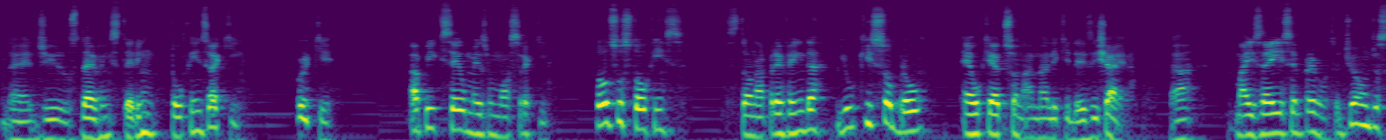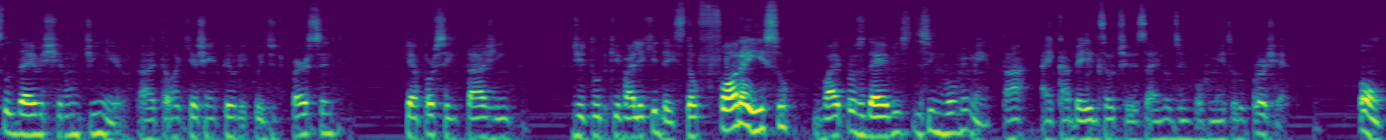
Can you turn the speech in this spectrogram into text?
né, de os devens terem tokens aqui. Por quê? A Pixel mesmo mostra aqui. Todos os tokens estão na pré-venda e o que sobrou é o que é adicionado na liquidez e já era, tá? Mas aí você me pergunta, de onde os devs tiram dinheiro, tá? Então aqui a gente tem o liquidity percent, que é a porcentagem de tudo que vai liquidez. Então fora isso, vai para os devs desenvolvimento, tá? Aí cabe eles a utilizar no desenvolvimento do projeto. Bom,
